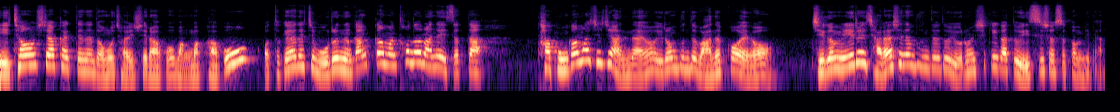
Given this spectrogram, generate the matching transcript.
이 처음 시작할 때는 너무 절실하고 막막하고 어떻게 해야 될지 모르는 깜깜한 터널 안에 있었다. 다 공감하시지 않나요? 이런 분들 많을 거예요. 지금 일을 잘하시는 분들도 이런 시기가 또 있으셨을 겁니다.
